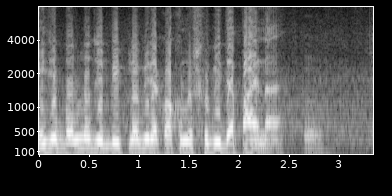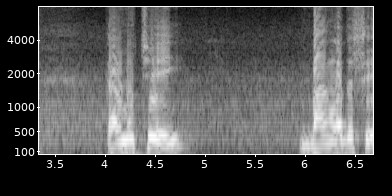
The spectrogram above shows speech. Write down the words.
এই যে বলল যে বিপ্লবীরা কখনো সুবিধা পায় না। কারণ হচ্ছে এই বাংলাদেশে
